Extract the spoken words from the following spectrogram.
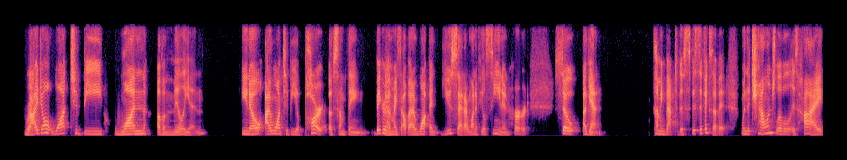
Right. I don't want to be one of a million. You know, I want to be a part of something bigger yeah. than myself. And I want, and you said, I want to feel seen and heard. So again, coming back to the specifics of it, when the challenge level is high,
